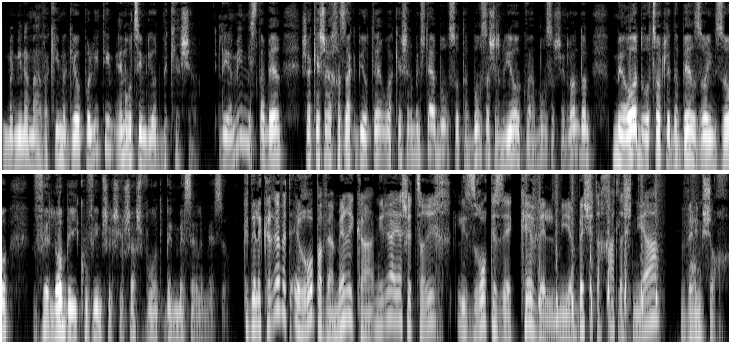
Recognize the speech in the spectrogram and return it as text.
מן המאבקים הגיאופוליטיים, הם רוצים להיות בקשר. לימים מסתבר שהקשר החזק ביותר הוא הקשר בין שתי הבורסות. הבורסה של ניו יורק והבורסה של לונדון מאוד רוצות לדבר זו עם זו, ולא בעיכובים של שלושה שבועות בין מסר למסר. כדי לקרב את אירופה ואמריקה, נראה היה שצריך לזרוק איזה כבל מיבשת אחת לשנייה ולמשוך.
